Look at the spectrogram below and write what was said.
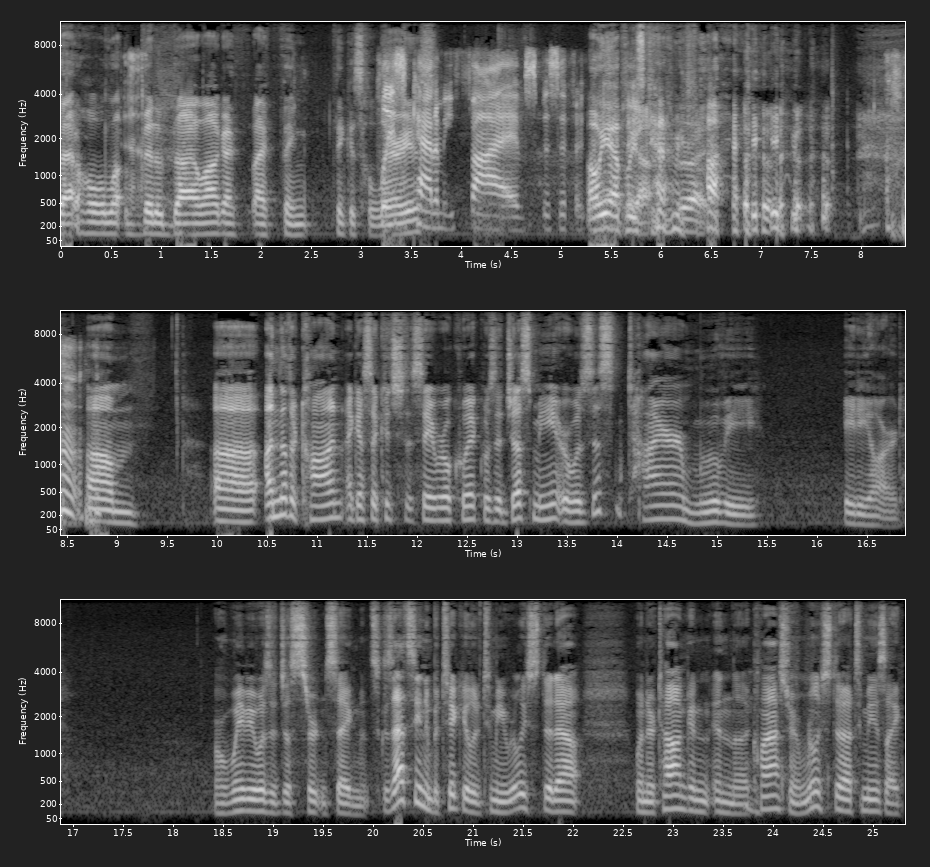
that whole lo- bit of dialogue, I I think think is hilarious. Police Academy Five specifically. Oh yeah, Police Yeah, Academy right. Five. um, uh, another con, I guess I could say real quick. Was it just me, or was this entire movie ADR'd? Or maybe was it just certain segments? Because that scene in particular, to me, really stood out when they're talking in the classroom. Really stood out to me as like,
